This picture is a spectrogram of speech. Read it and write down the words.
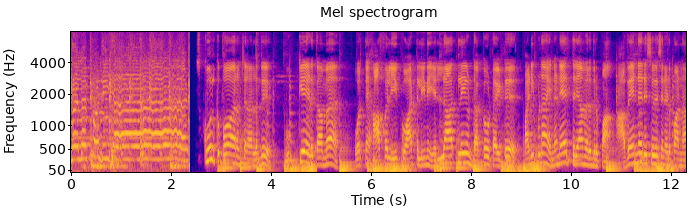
மலர் கொடியாள் ஸ்கூலுக்கு போக ஆரம்பிச்ச நாள்லேருந்து புக்கே எடுக்காமல் ஒருத்தன் ஹாஃபலி அலி குவார்டலின்னு எல்லாத்துலேயும் டக் அவுட் ஆகிட்டு படிப்புனா என்னன்னே தெரியாமல் இருந்திருப்பான். அவன் என்ன ரிசொல்யூஷன் எடுப்பான்னா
